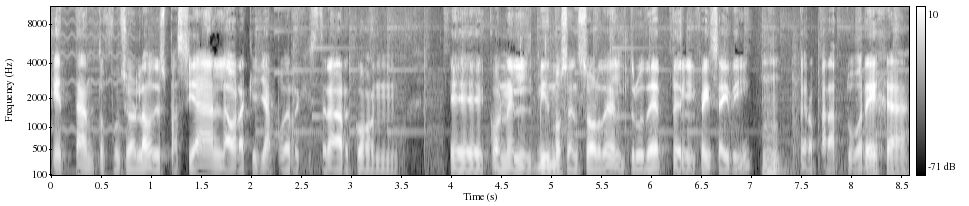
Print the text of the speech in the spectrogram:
qué tanto funciona el audio espacial, la hora que ya puedes registrar con, eh, con el mismo sensor del True Depth, del Face ID, pero para tu oreja,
